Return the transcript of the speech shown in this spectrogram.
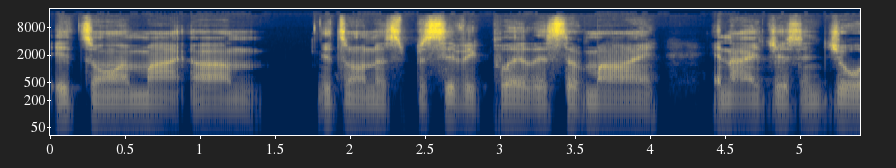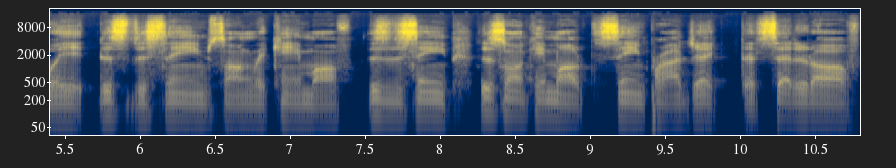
It's on my um, it's on a specific playlist of mine, and I just enjoy it. This is the same song that came off. This is the same. This song came off the same project that set it off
